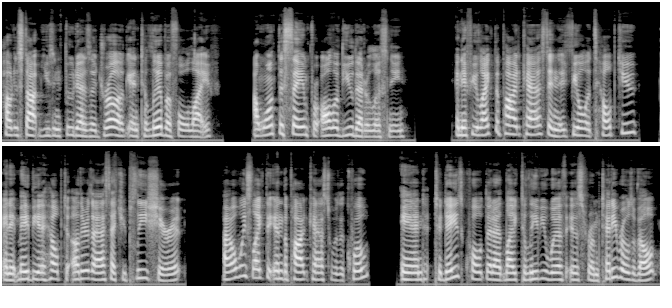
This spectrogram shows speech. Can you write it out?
how to stop using food as a drug and to live a full life. I want the same for all of you that are listening. And if you like the podcast and feel it's helped you, and it may be a help to others, I ask that you please share it. I always like to end the podcast with a quote, and today's quote that I'd like to leave you with is from Teddy Roosevelt,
